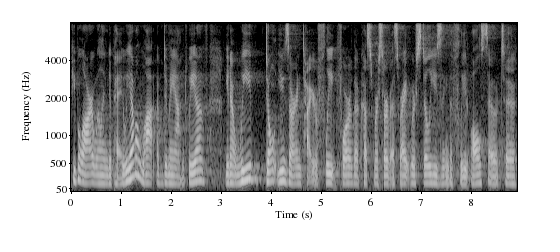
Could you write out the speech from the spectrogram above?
People are willing to pay. We have a lot of demand. We have, you know, we don't use our entire fleet for the customer service, right? We're still using the fleet also to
